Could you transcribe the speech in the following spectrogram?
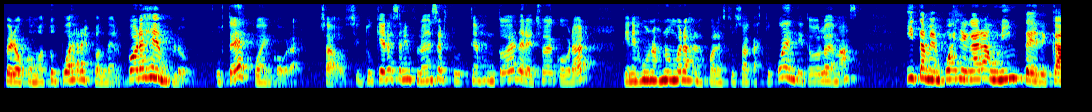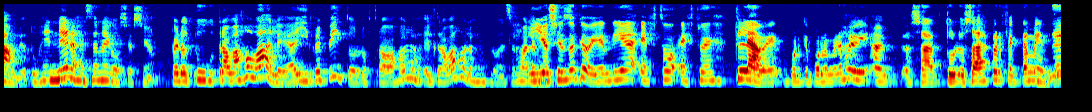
pero cómo tú puedes responder. Por ejemplo, ustedes pueden cobrar. O sea, si tú quieres ser influencer, tú tienes todo el derecho de cobrar, tienes unos números a los cuales tú sacas tu cuenta y todo lo demás. Y también puedes llegar a un intercambio, tú generas esa negociación, pero tu trabajo vale, ahí repito, los trabajos, los- el trabajo de los influencers vale Y yo siento que hoy en día esto, esto es clave, porque por lo menos, o sea, tú lo sabes perfectamente.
